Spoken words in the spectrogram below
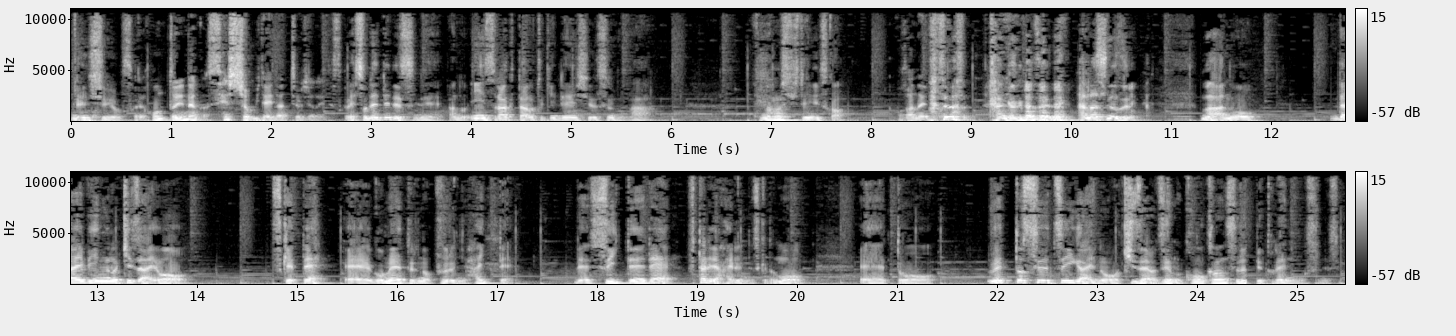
練習用。それ本当になんかセッションみたいになっちゃうじゃないですかで。それでですね、あの、インストラクターの時に練習するのが、こんな話していいですか？わかんないです。感覚のずれね。話のずれ。まあ、あの、ダイビングの機材をつけて、えー5メートルのプールに入って、で、推定で2人で入るんですけども、えーっと、ウェットスーツ以外の機材を全部交換するっていうトレーニングをするんですよ。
